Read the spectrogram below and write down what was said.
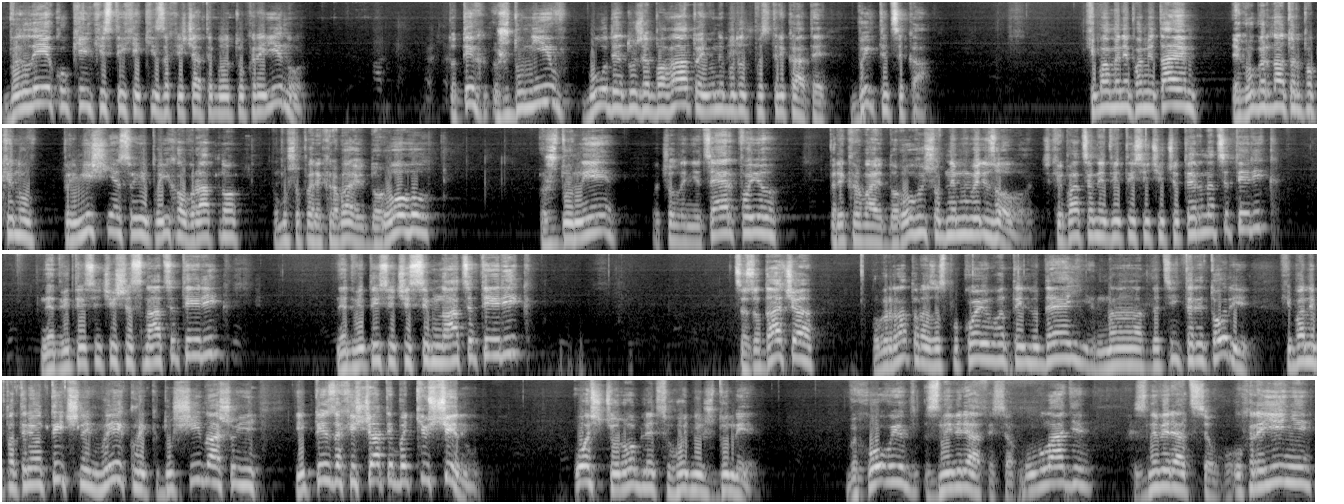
велику кількість тих, які захищати будуть Україну, то тих ждунів буде дуже багато, і вони будуть пострікати бить ТЦК. Хіба ми не пам'ятаємо, як губернатор покинув приміщення своє і поїхав в Ратно, тому що перекривають дорогу, ждуни, очолені церквою, перекривають дорогу, щоб не мобілізовували. Хіба це не 2014 рік? Не 2016 рік? Не 2017 рік? Це задача губернатора заспокоювати людей на, на цій території. Хіба не патріотичний виклик душі нашої іти захищати батьківщину? Ось що роблять сьогодні ждуни. Виховують зневірятися у владі, зневірятися в Україні,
